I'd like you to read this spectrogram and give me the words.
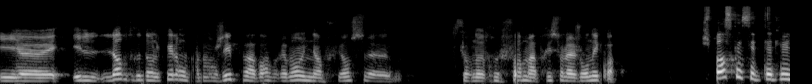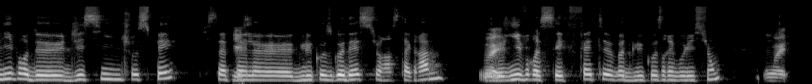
Euh, et, l'ordre dans lequel on va manger peut avoir vraiment une influence euh, sur notre forme après sur la journée. quoi. Je pense que c'est peut-être le livre de Jessie Inchospé qui s'appelle Glucose Goddess sur Instagram. Et le livre, c'est Faites votre glucose révolution. Ouais.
